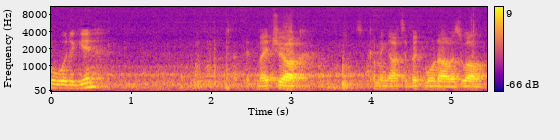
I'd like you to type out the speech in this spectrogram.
Forward again. That matriarch is coming out a bit more now as well.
